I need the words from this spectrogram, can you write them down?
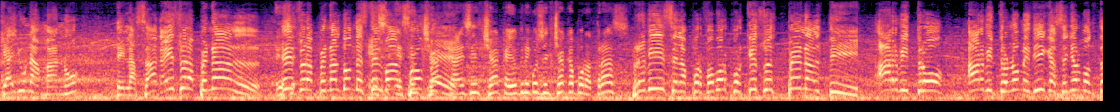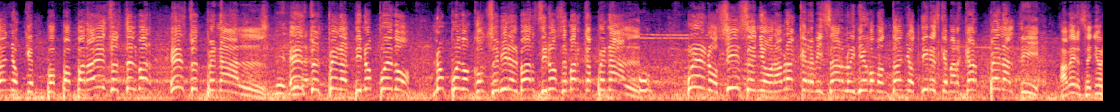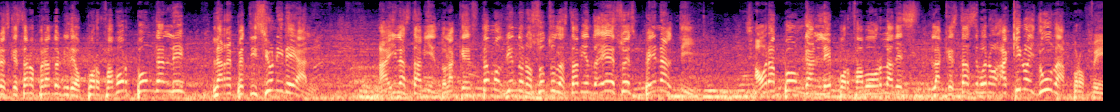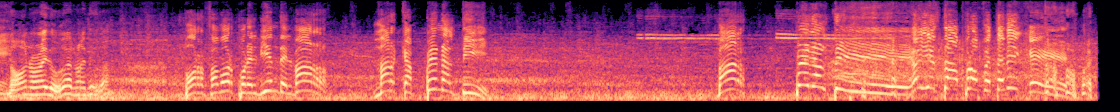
que hay una mano de la saga. ¡Eso era penal! ¡Eso era penal! ¿Dónde está el Es, bar, es el profe? Chaca, es el Chaca. Yo creo que es el Chaca por atrás. Revísenla, por favor, porque eso es penalti. Árbitro, árbitro, no me diga, señor Montaño, que pa- pa- para eso está el bar. Esto es penal. Esto es penalti. No puedo, no puedo concebir el bar si no se marca penal. Sí, señor, habrá que revisarlo y Diego Montaño tienes que marcar penalti. A ver, señores que están operando el video, por favor pónganle la repetición ideal. Ahí la está viendo, la que estamos viendo nosotros la está viendo. Eso es penalti. Ahora pónganle, por favor, la, de, la que está... Bueno, aquí no hay duda, profe. No, no, no hay duda, no hay duda. Por favor, por el bien del bar, marca penalti. Bar, penalti. Ahí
